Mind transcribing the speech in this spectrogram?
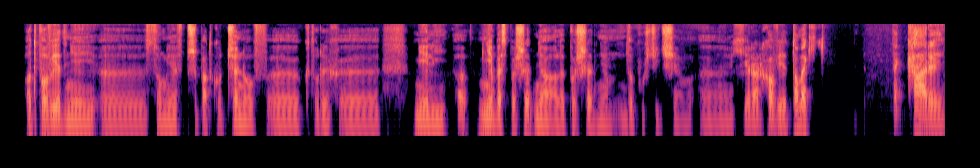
odpowiedniej y, sumie w przypadku czynów, y, których y, mieli nie bezpośrednio, ale pośrednio dopuścić się hierarchowie. Tomek, te kary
